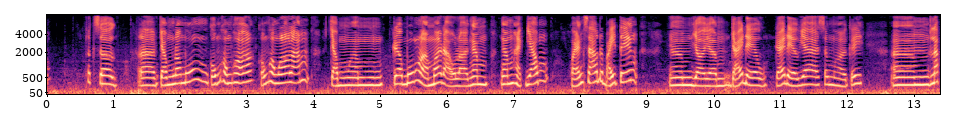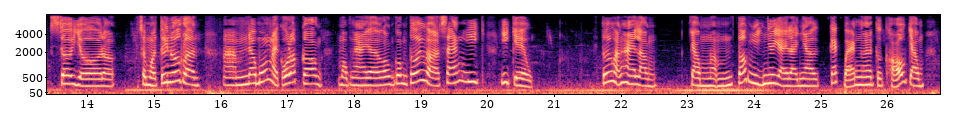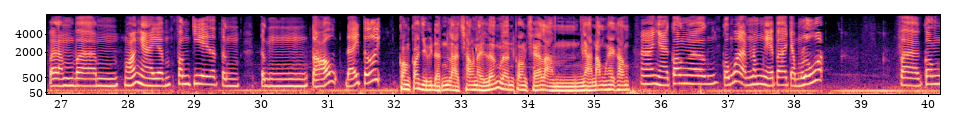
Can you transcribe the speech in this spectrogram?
chất xơ. Là trồng rau muống cũng không khó cũng không khó lắm. Trồng um, rau muống là mới đầu là ngâm ngâm hạt giống khoảng 6 đến 7 tiếng. Um, rồi um, trải đều trải đều ra xong rồi cái um, lắp sơ dừa rồi xong rồi tưới nước lên. Um, rau muống này của lớp con một ngày uh, con con tưới vào sáng với với chiều tưới khoảng hai lần. Trồng tốt như như vậy là nhờ các bạn cực khổ trồng và và mỗi ngày phân chia từng từng tổ để tưới. Con có dự định là sau này lớn lên con sẽ làm nhà nông hay không? À, nhà con cũng có làm nông nghiệp trồng lúa. Và con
